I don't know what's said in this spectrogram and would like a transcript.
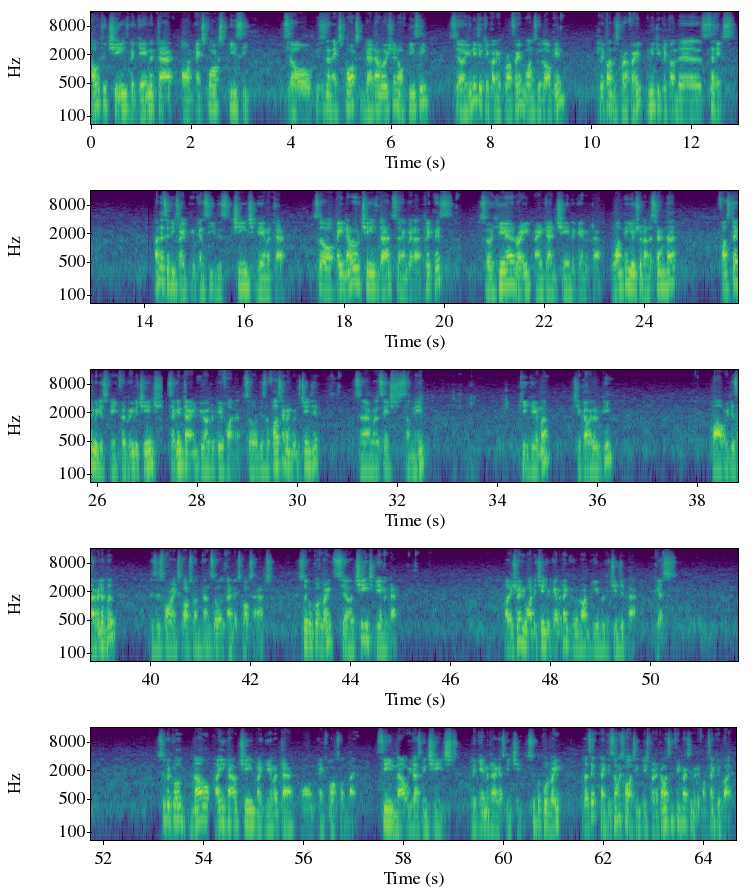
how to change the gamer tag on Xbox PC. So this is an Xbox beta version of PC. So you need to click on your profile once you log in. Click on this profile. You need to click on the settings. Under settings, right, you can see this change gamer tag. So I never changed that, so I'm gonna click this. So here, right, I can change the gamer tag. One thing you should understand that first time it is free. If you're going to change, second time you have to pay for that. So this is the first time I'm going to change it. So I'm going to change some name. Key Gamer. Check availability. Wow, it is available. This is for Xbox One console and Xbox apps. Super cool, right? So change gamer tag. Are you sure you want to change your gamer tag? You will not be able to change it back. Yes. Super cool. Now I have changed my game tag on Xbox One Live. See, now it has been changed. The game tag has been changed. Super cool, right? That's it. Thank you so much for watching. Please put a comments and feedback in the video. Thank you. Bye.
